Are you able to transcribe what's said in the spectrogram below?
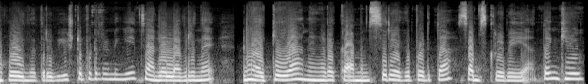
അപ്പോൾ ഇന്നത്തെ റിവ്യൂ ഇഷ്ടപ്പെട്ടിട്ടുണ്ടെങ്കിൽ ചാനൽ എല്ലാവരും ലൈക്ക് ചെയ്യുക നിങ്ങളുടെ കമന്റ്സ് രേഖപ്പെടുത്തുക സബ്സ്ക്രൈബ് ചെയ്യുക. താങ്ക്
